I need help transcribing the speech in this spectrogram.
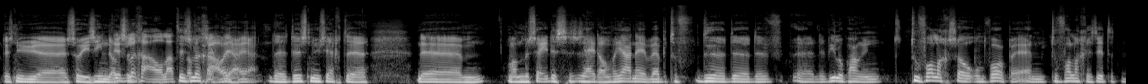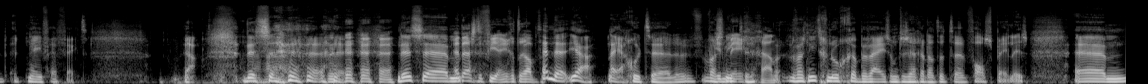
Dus nu eh, zul je zien dat... is legaal, laten Het is legaal, ja. zeggen. ja. De, dus nu zegt de, de, ehm, want Mercedes zei dan van ja, nee, we hebben de, de, de, eh, de wielophanging toevallig zo ontworpen. En toevallig is dit het, het neveneffect. Ja, dus, dus ehm, En daar is de 4 getrapt. en de, ja, nou ja, goed. eh, er was niet, er was niet genoeg eh, bewijs om te zeggen dat het eh, vals spelen is. Ehm,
